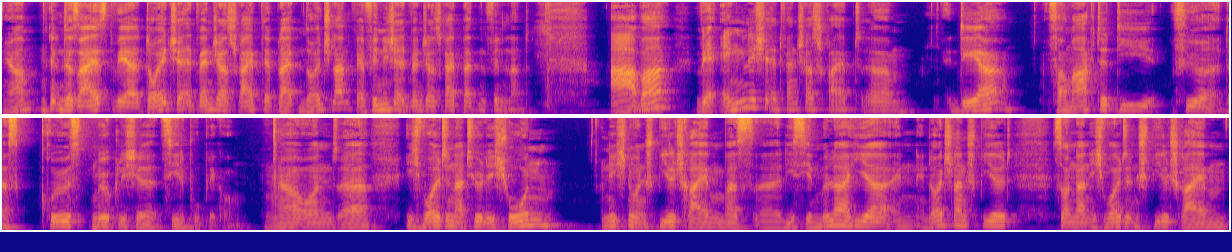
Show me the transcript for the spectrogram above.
Ja, das heißt, wer deutsche Adventures schreibt, der bleibt in Deutschland, wer finnische Adventures schreibt, bleibt in Finnland. Aber wer englische Adventures schreibt, ähm, der vermarktet die für das größtmögliche Zielpublikum. Ja, und äh, ich wollte natürlich schon nicht nur ein Spiel schreiben, was äh, Lieschen Müller hier in, in Deutschland spielt, sondern ich wollte ein Spiel schreiben,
